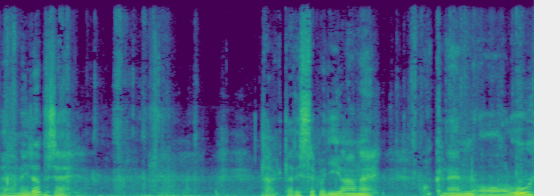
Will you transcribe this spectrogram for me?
velmi dobře. Tak tady se podíváme oknem dolů.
